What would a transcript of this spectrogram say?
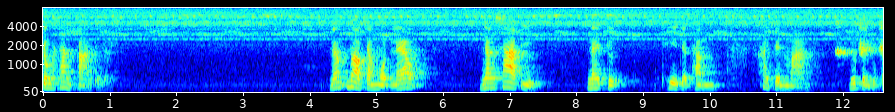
จนกระทั่งตายไปเลยแล้วนอกจากหมดแล้ว ยังทราบอีก ในจุดที่จะทำให้เป็นมารหรือเป็นอุป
